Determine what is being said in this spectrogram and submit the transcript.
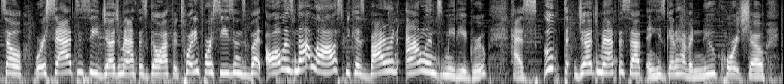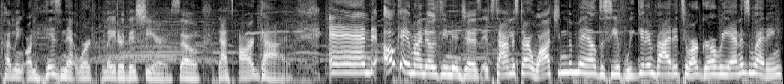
So we're sad to see Judge Mathis go after 24 seasons, but all is not lost because Byron Allen's media group has scooped Judge Mathis up and he's going to have a new court show coming on his network later this year. So that's our guy. And okay, my nosy ninjas, it's time to start watching the mail to see if we get invited to our girl Rihanna's wedding.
